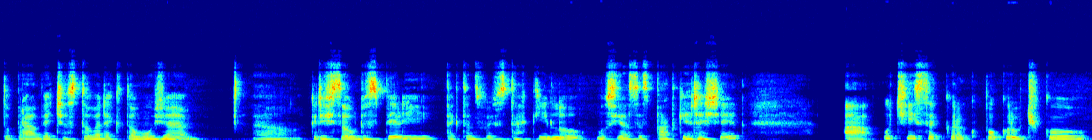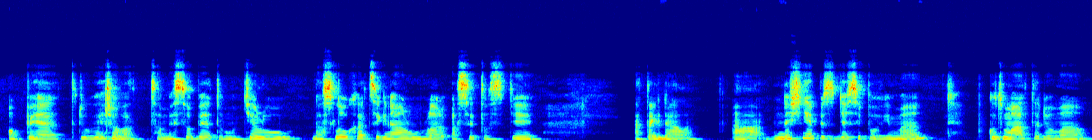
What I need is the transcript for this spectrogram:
to právě často vede k tomu, že když jsou dospělí, tak ten svůj vztah k jídlu musí se zpátky řešit a učí se krok po kručku opět důvěřovat sami sobě, tomu tělu, naslouchat signálům hladu a sytosti a tak dále. A v dnešní epizodě si povíme, pokud máte doma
